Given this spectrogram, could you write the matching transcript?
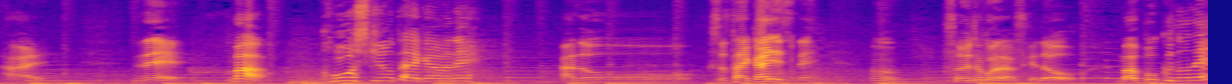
はい。でねまあ公式の大会はねあのー、普通大会ですね。うん。そういうところなんですけどまあ僕のね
